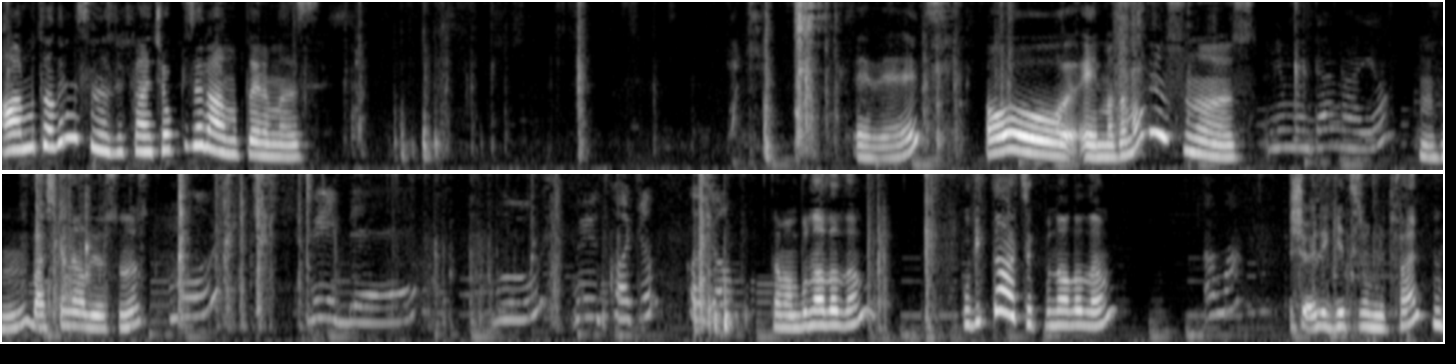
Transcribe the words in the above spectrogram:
Armut alır mısınız lütfen? Çok güzel armutlarımız. Evet. Oo, elmadan alıyorsunuz. Limondan alıyorum. Hı hı. Başka ne alıyorsunuz? Muz, biber, bir koydum, koydum. Tamam bunu alalım. Bu bitti artık. Bunu alalım. Ama Şöyle getirin lütfen. Hı.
